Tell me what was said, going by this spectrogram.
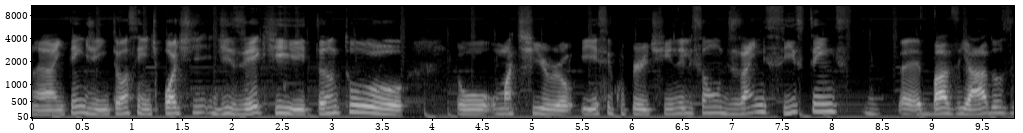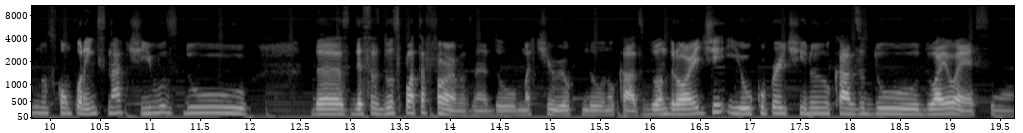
Ah, entendi. Então, assim, a gente pode dizer que tanto o, o Material e esse Cupertino, eles são design systems é, baseados nos componentes nativos do, das, dessas duas plataformas, né? Do Material, no, no caso do Android, e o Cupertino, no caso do, do iOS, né?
